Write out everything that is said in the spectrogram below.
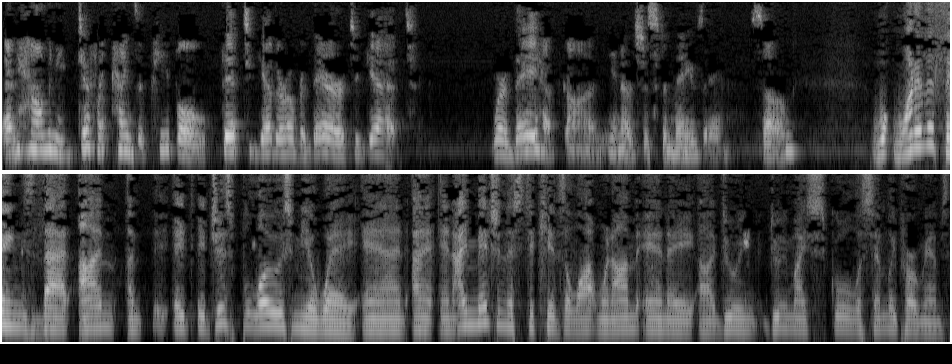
and how many different kinds of people fit together over there to get where they have gone, you know, it's just amazing. So. One of the things that I'm, it, it just blows me away, and I and I mention this to kids a lot when I'm in a uh, doing doing my school assembly programs.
